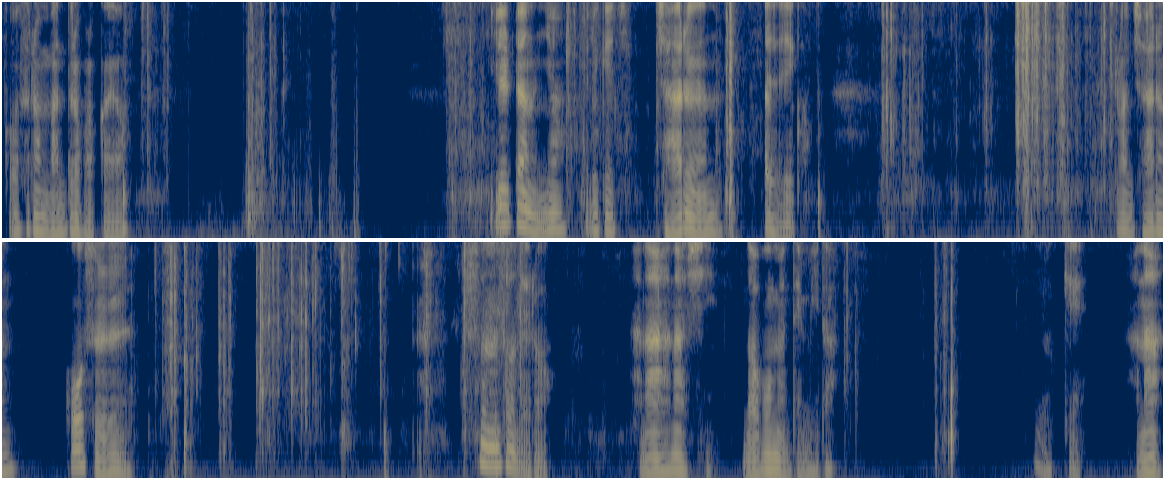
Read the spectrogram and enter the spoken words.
꽃을 한번 만들어 볼까요? 일단은요 이렇게 자른 아 이거. 이런 자른 꽃을 순서대로 하나하나씩 넣어보면 됩니다. 이렇게 하나.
